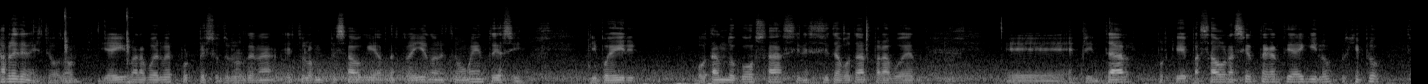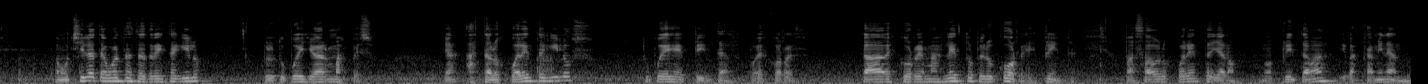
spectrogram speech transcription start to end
aprieten este botón y ahí van a poder ver por peso. Te lo ordena, esto es lo más pesado que andas trayendo en este momento y así. Y puedes ir botando cosas si necesitas botar para poder eh, sprintar, porque pasado una cierta cantidad de kilos. Por ejemplo, la mochila te aguanta hasta 30 kilos, pero tú puedes llevar más peso. ¿ya? Hasta los 40 kilos tú puedes sprintar, puedes correr. Cada vez corre más lento, pero corre, sprinta. Pasado los 40 ya no, no sprinta más y vas caminando.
